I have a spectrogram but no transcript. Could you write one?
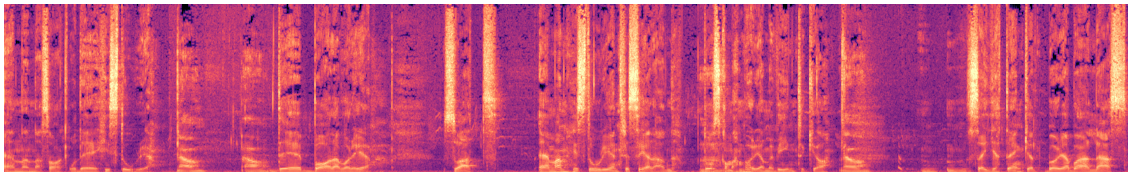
en enda sak och det är historia. Ja. Ja. Det är bara vad det är. Så att är man historieintresserad, mm. då ska man börja med vin tycker jag. Ja. Mm, så jätteenkelt, börja bara läs.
